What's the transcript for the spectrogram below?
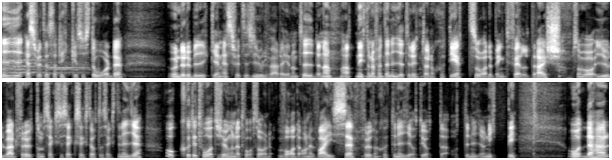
i SVTs artikel så står det under rubriken SVTs julvärdar genom tiderna att 1959 till 1971 så var det Bengt Feldreich som var julvärd förutom 66, 68, 69 och 72 till 2002 så var det Arne Weise förutom 79, 88, 89 och 90. Och det här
